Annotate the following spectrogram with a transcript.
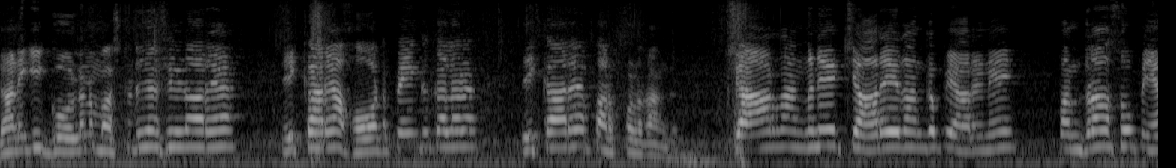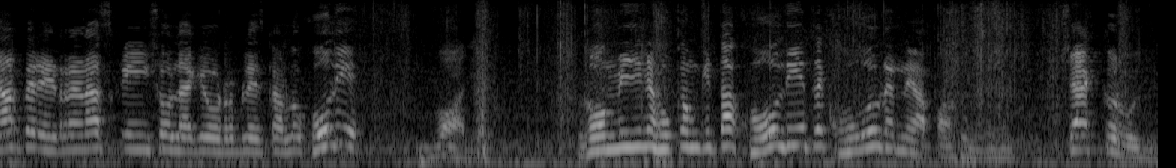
ਯਾਨੀ ਕਿ 골ਡਨ ਮਸਟਰਡ ਜਿਹਾ ਸ਼ੇਡ ਆ ਰਿਹਾ। ਇੱਕ ਆ ਰਿਹਾ ਹੌਟ ਪਿੰਕ ਕਲਰ ਇੱਕ ਆ ਰਿਹਾ ਪਰਪਲ ਰੰਗ। ਚਾਰ ਰੰਗ ਨੇ, ਚਾਰੇ ਰੰਗ ਪਿਆਰੇ ਨੇ। 1550 ਰੁਪਏ ਰੇਟ ਰਹਿਣਾ। ਸਕਰੀਨਸ਼ਾਟ ਲੈ ਕੇ ਆਰਡਰ ਪਲੇਸ ਕਰ ਲਓ। ਖੋਲ ਦਈਏ। ਵਾਹ ਜੀ। ਰੋਮੀ ਜੀ ਨੇ ਹੁਕਮ ਕੀਤਾ, ਖੋਲ ਦਈਏ ਤੇ ਖੋਲ ਦਿੰਨੇ ਆਪਾਂ ਸੂਟ ਨੂੰ ਚੈੱਕ ਕਰੋ ਜੀ।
